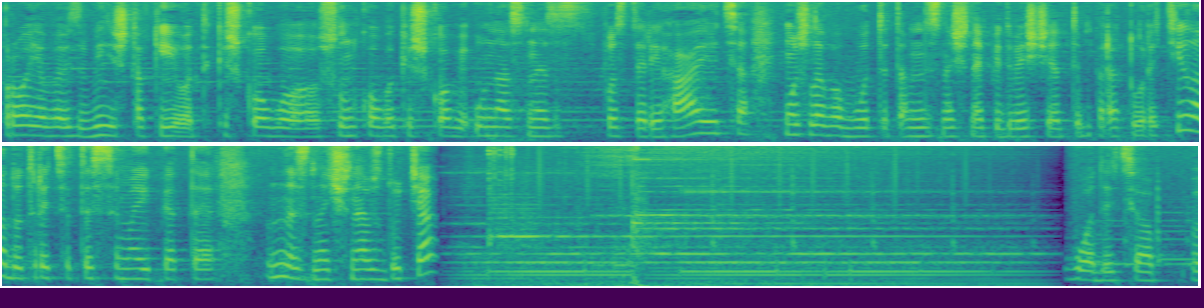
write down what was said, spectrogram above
прояви більш такі, от кишково-шлунково-кишкові у нас не спостерігаються. Можливо бути там незначне підвищення температури тіла до 37,5, незначне вздуття. Вводиться е,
